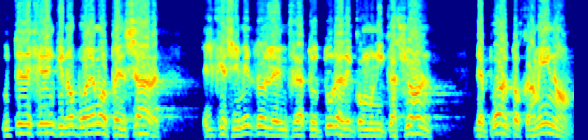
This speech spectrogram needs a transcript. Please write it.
¿Ustedes creen que no podemos pensar el crecimiento de la infraestructura de comunicación, de puertos, caminos,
